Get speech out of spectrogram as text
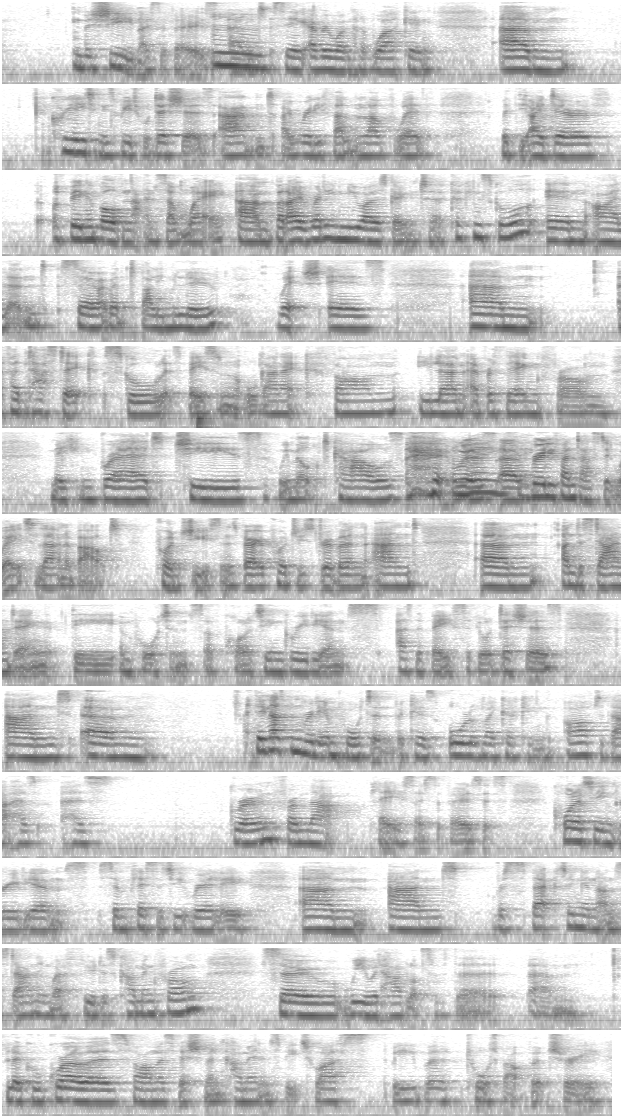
machine, I suppose, mm. and seeing everyone kind of working, um, creating these beautiful dishes. And I really fell in love with with the idea of of being involved in that in some way. Um, but I already knew I was going to cooking school in Ireland, so I went to Ballymaloe, which is um, a fantastic school. It's based on an organic farm. You learn everything from making bread, cheese. We milked cows. it Amazing. was a really fantastic way to learn about produce and is very produce driven and um, understanding the importance of quality ingredients as the base of your dishes. And um, I think that's been really important because all of my cooking after that has has grown from that place. I suppose it's quality ingredients, simplicity really, um, and respecting and understanding where food is coming from. So we would have lots of the um, local growers, farmers, fishermen come in and speak to us. We were taught about butchery.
